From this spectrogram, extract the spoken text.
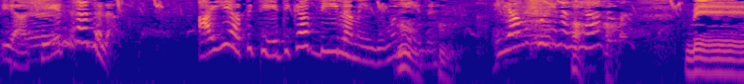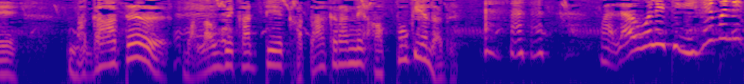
එයා තේත් හදලා. අයියේ අපි තේ ටිකක් බීලාම ඉඳිමු නේද? යමුකෝ එහෙනම් මේ නගාට වලව්වේ කට්ටිය කතා කරන්නේ අප්පෝ කියලාද? වලව්වල ඉතින් එහෙමනේ.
